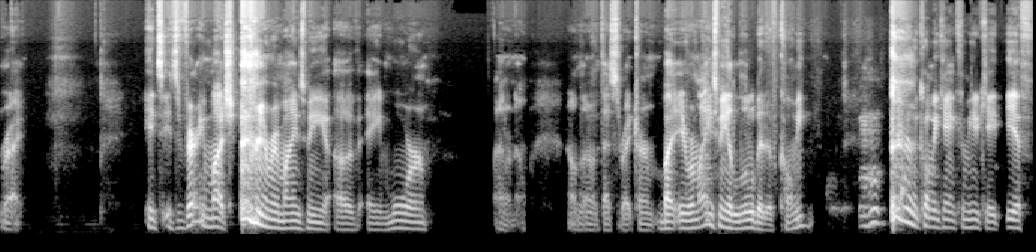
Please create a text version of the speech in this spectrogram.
Right. It's it's very much it reminds me of a more I don't know. I don't know if that's the right term, but it reminds me a little bit of Komi. Mm-hmm. Komi can't communicate if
